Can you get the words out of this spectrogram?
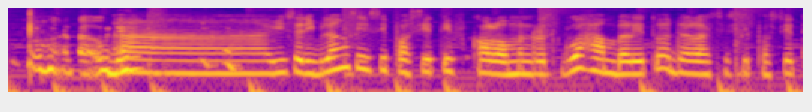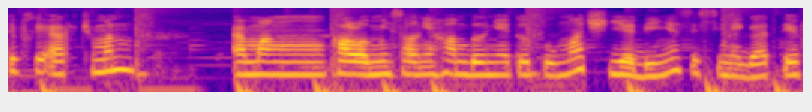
Nggak tahu deh. Ah, bisa dibilang sisi positif. Kalau menurut gue humble itu adalah sisi positif sih R cuman emang kalau misalnya humble-nya itu too much jadinya sisi negatif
